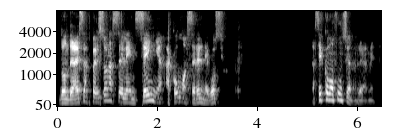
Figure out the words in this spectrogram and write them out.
donde a esas personas se les enseña a cómo hacer el negocio. Así es como funciona realmente.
